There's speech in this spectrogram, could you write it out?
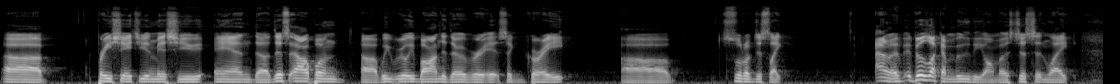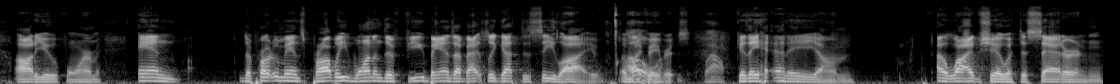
Uh, appreciate you and miss you. And uh, this album, uh, we really bonded over. It's a great, uh, sort of just like I don't know. It feels like a movie almost, just in like audio form. And the Proto Man's probably one of the few bands I've actually got to see live of my Oh, favorites. wow. because they had a um, a live show at the Saturn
